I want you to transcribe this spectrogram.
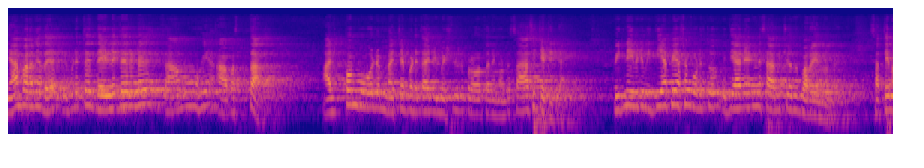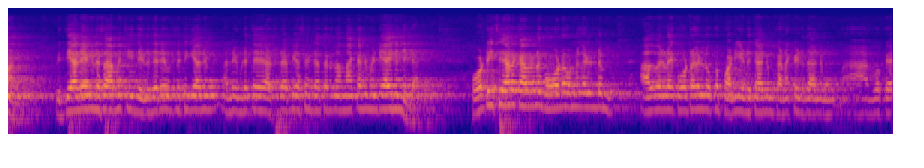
ഞാൻ പറഞ്ഞത് ഇവിടുത്തെ ദളിതരുടെ സാമൂഹ്യ അവസ്ഥ അല്പം പോലും മെച്ചപ്പെടുത്താൻ ഈ മിഷനറി പ്രവർത്തനം കൊണ്ട് സാധിച്ചിട്ടില്ല. പിന്നെ ഇവർ വിദ്യാഭ്യാസം കൊടുത്തു വിദ്യാലയങ്ങൾ സ്ഥാപിച്ചു എന്ന് പറയുന്നുണ്ട്. സത്യമാണ്. വിദ്യാലയങ്ങൾ സ്ഥാപിച്ച് ഈ ദളിതരെ ഉദ്ധരിക്കാനും അല്ല ഇവിടുത്തെ അക്ഷരാഭ്യാസം ഇല്ലാത്തവരെ നന്നാക്കാനും വേണ്ടിയായിരുന്നില്ല പോർട്ടീസുകാർക്ക് അവരുടെ ഗോഡൗണുകളിലും അതുപോലെ കോട്ടകളിലും ഒക്കെ പണിയെടുക്കാനും കണക്കെഴുതാനും ഒക്കെ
